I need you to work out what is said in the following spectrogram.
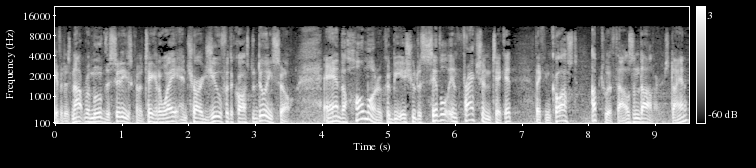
If it is not removed, the city is going to take it away and charge you for the cost of doing so. And the homeowner could be issued a civil infraction ticket that can cost up to $1,000. Diana?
